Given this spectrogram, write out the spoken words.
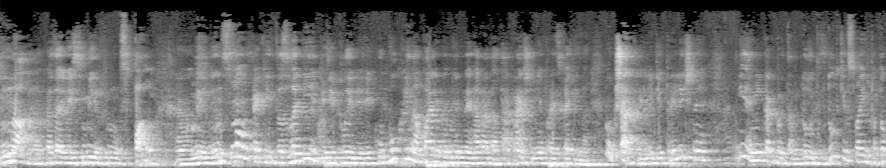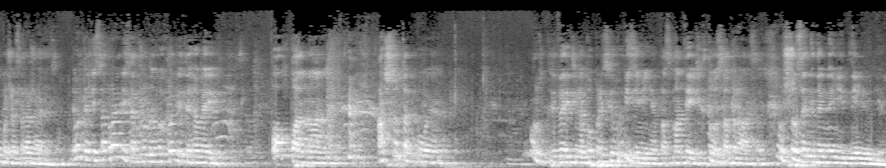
нагло, когда весь мир, ну, спал э, мирным сном, какие-то злодеи переплыли реку Бух и напали на мирные города. Так раньше не происходило. Ну, кшатры люди приличные, и они как бы там дуют в дудки в свои, потом уже сражаются. И вот они собрались, Арджуна выходит и говорит, опа-на, а что такое? Он предварительно попросил, вывези меня посмотреть, кто собрался. Ну, что за недальновидные люди.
